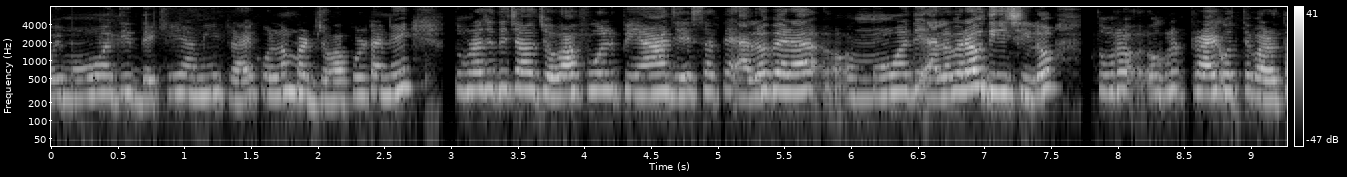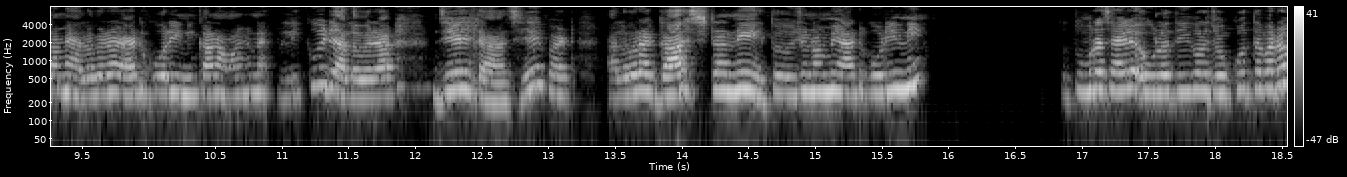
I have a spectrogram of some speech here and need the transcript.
ওই মৌয়াদি দেখে আমি ট্রাই করলাম বাট জবা ফুলটা নেই। তোমরা যদি চাও জবা ফুল, পেঁয়াজ, এর সাথে অ্যালোভেরা মৌয়াদি অ্যালোভেরাও দিয়েছিল, তোমরা ওগুলো ট্রাই করতে পারো। তো আমি অ্যালোভেরা অ্যাড করিনি, কারণ আমার এখানে লিকুইড অ্যালোভেরা জেলটা আছে বাট অ্যালোভেরা গাছটা নেই, তো ওই জন্য আমি অ্যাড করিনি। তো তোমরা চাইলে ওগুলো দিয়ে করে যোগ করতে পারো।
